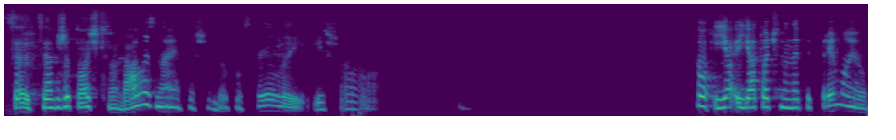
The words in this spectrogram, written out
Це, це вже точно, да, ви знаєте, що допустили і що. Ну, я, я точно не підтримую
